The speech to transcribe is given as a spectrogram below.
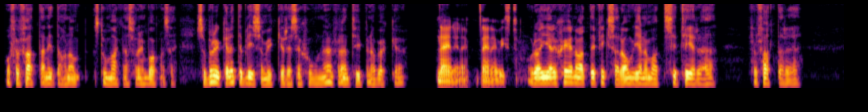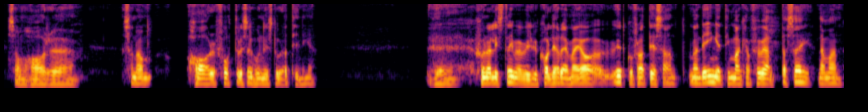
och författaren inte har någon stor marknadsföring bakom sig så brukar det inte bli så mycket recensioner för den typen av böcker. Nej, nej, nej, nej, nej visst. Och då ger sken av att det fixar de genom att citera författare som har, eh, som de har fått recensioner i stora tidningar. Eh, journalister i mig vill ju kolla det men jag utgår från att det är sant. Men det är ingenting man kan förvänta sig när man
